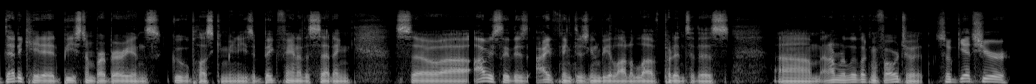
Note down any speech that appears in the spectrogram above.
dedicated Beast and Barbarians Google Plus community. He's a big fan of the setting, so uh, obviously, there's I think there's going to be a lot of love put into this, um, and I'm really looking forward to it. So get your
